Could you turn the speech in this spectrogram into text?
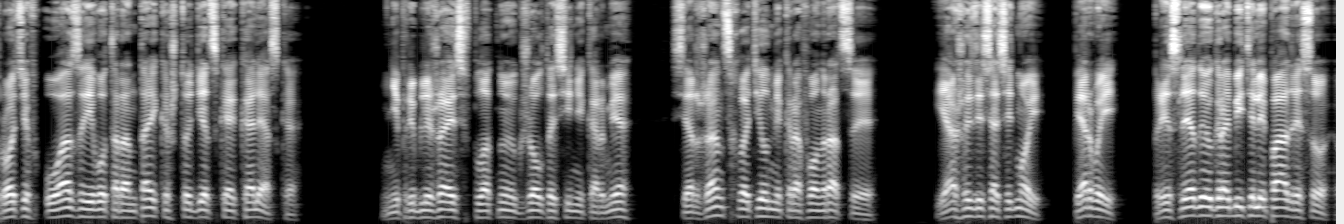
Против УАЗа его тарантайка, что детская коляска. Не приближаясь вплотную к желто-синей корме, сержант схватил микрофон рации. «Я 67-й, первый, преследую грабителей по адресу!»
